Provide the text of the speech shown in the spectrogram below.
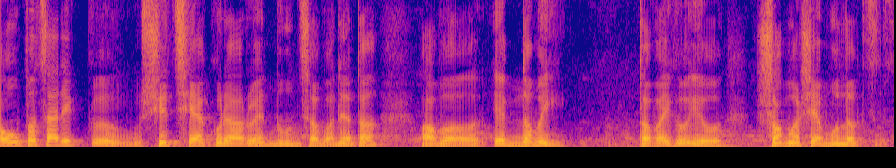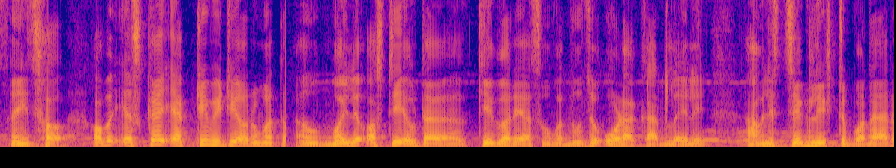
औपचारिक शिक्षा कुराहरू हेर्नुहुन्छ भने त अब एकदमै तपाईँको यो समस्यामूलक चाहिँ छ। अब यसकै एक्टिभिटीहरूमा त मैले अस्ति एउटा के गरेका छौँ भन्नुहुन्छ ओडा कार्यालयले हामीले चेकलिस्ट बनाएर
